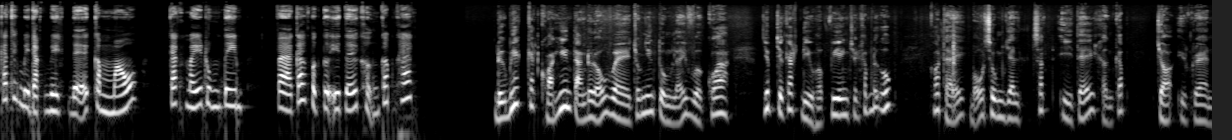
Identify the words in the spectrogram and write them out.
các thiết bị đặc biệt để cầm máu, các máy rung tim và các vật tư y tế khẩn cấp khác. Được biết, các khoản hiến tặng đã đổ về trong những tuần lễ vừa qua giúp cho các điều hợp viên trên khắp nước Úc có thể bổ sung danh sách y tế khẩn cấp cho Ukraine.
